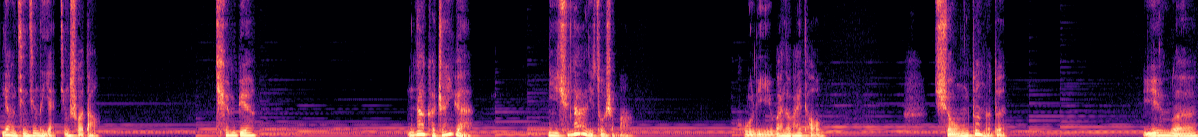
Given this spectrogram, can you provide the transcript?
亮晶晶的眼睛，说道：‘天边，那可真远。你去那里做什么？’狐狸歪了歪头。熊顿了顿，因为，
